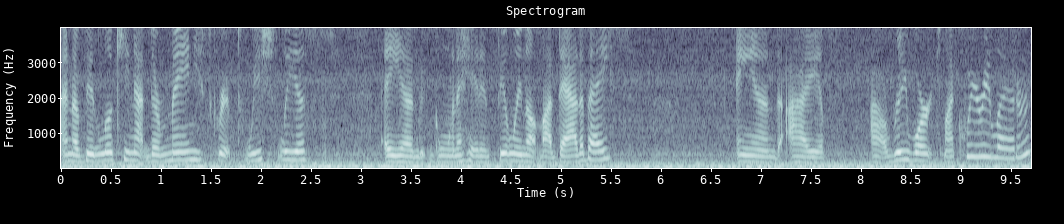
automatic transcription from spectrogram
And I've been looking at their manuscript wish list and going ahead and filling up my database and I have uh, reworked my query letter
